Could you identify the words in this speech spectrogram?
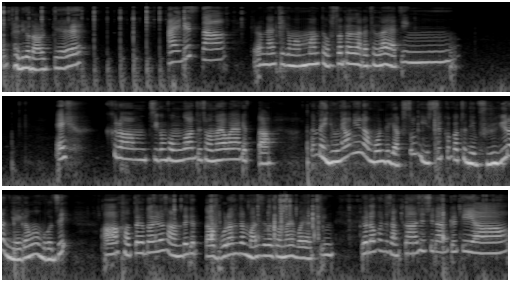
꼭 데리고 나올게. 알겠어. 그럼 난 지금 엄마한테 없어달라고 들러야지. 에휴, 그럼 지금 봉구한테 전화해봐야겠다. 근데 윤영이랑 먼저 약속이 있을 것 같은 이 불길한 예감은 뭐지? 아, 갑자기 떨려서 안 되겠다. 물 한 잔 마시고 전화해봐야지. 여러분들 잠깐 실시간 끌게요.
